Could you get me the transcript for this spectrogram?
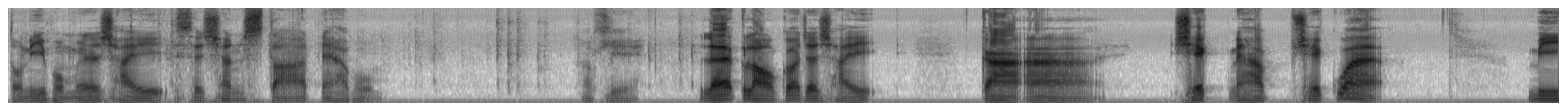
ตรงนี้ผมก็จะใช้ session start นะครับผม โอเค และเราก็จะใช้ การเช็คนะครับเช็คว่ามี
